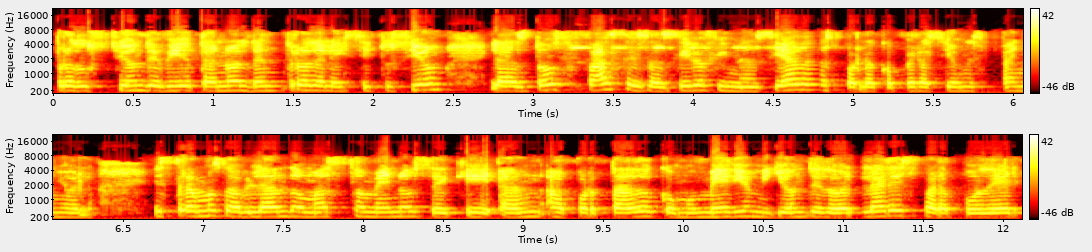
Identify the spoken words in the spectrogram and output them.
producción de bioetanol dentro de la institución, las dos fases han sido financiadas por la cooperación española. Estamos hablando más o menos de que han aportado como medio millón de dólares para poder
